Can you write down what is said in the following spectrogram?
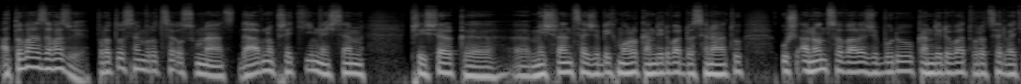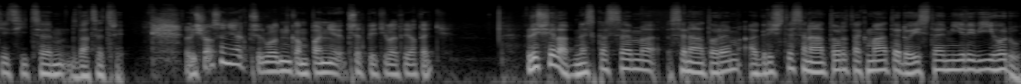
A to vás zavazuje. Proto jsem v roce 18, dávno předtím, než jsem přišel k eh, myšlence, že bych mohl kandidovat do Senátu, už anoncoval, že budu kandidovat v roce 2023. Lišil se nějak předvolební kampaň před pěti lety a teď? Lišila. Dneska jsem senátorem a když jste senátor, tak máte do jisté míry výhodu,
